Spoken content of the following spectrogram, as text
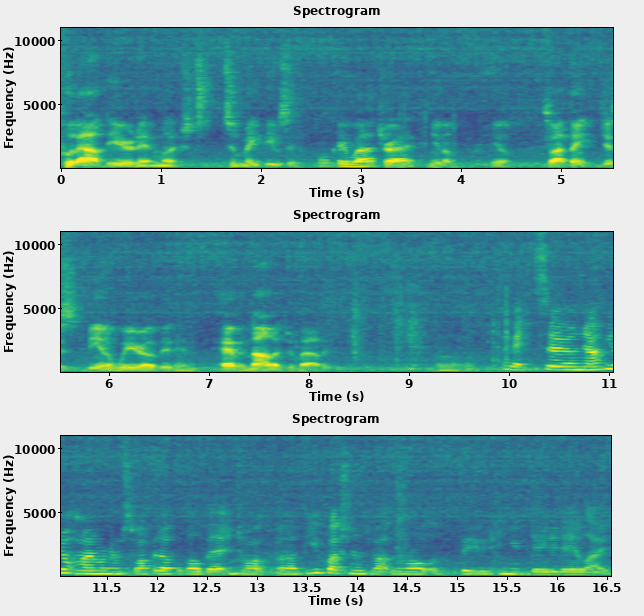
put out there that Mm-hmm. much to make people say, okay, well, I tried. You know, know. So I think just being aware of it and having knowledge about it. Mhm. Okay, so now if you don't mind, we're going to swap it up a little bit and talk a few questions about the role of food in your day to day life.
